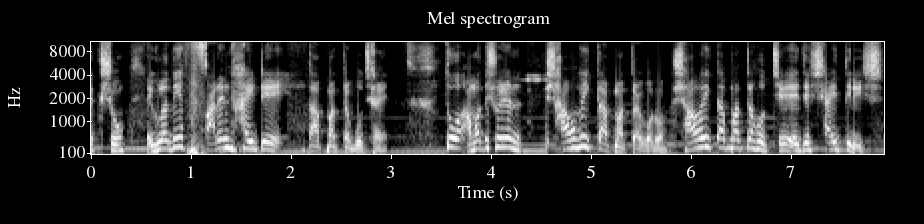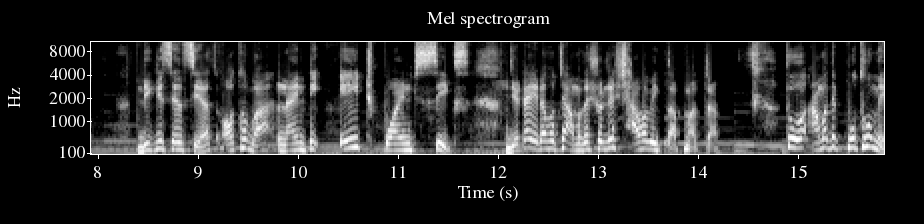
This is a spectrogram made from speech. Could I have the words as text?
একশো, এগুলো দিয়ে ফারেন হাইটে তাপমাত্রা বোঝায়। তো আমাদের শরীরের স্বাভাবিক তাপমাত্রা করো। স্বাভাবিক তাপমাত্রা হচ্ছে এই যে সাঁত্রিশ ডিগ্রি সেলসিয়াস অথবা নাইনটি এইট পয়েন্ট সিক্স, যেটা এটা হচ্ছে আমাদের শরীরের স্বাভাবিক তাপমাত্রা। তো আমাদের প্রথমে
